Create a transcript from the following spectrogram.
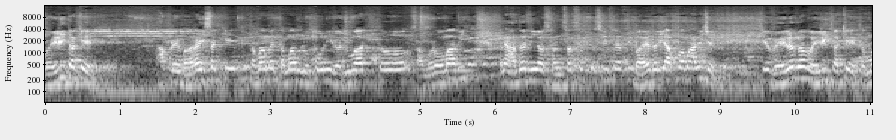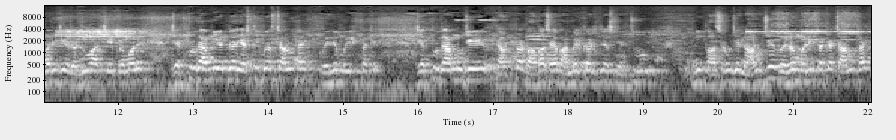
વહેલી તકે આપણે બહાર આવી શકીએ. તમામે તમામ લોકોની રજૂઆત સાંભળવામાં આવી અને આદરણીય સંસદ સદસ્ય તરફથી બાહેધરી આપવામાં આવી છે કે વહેલામાં વહેલી તકે તમારી જે રજૂઆત છે એ પ્રમાણે જેતપુર ગામની અંદર એસટી બસ ચાલુ થાય વહેલામાં વહેલી તકે. જેતપુર ગામનું જે ડૉક્ટર બાબા સાહેબ આંબેડકર જે સ્ટેચ્યુની પાછળનું જે નાળું છે વહેલામાં વહેલી તકે ચાલુ થાય.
